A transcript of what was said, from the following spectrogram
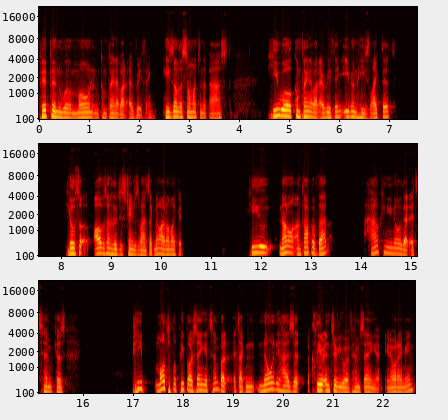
Pippen will moan and complain about everything. He's done this so much in the past. He will complain about everything, even he's liked it. He'll all of a sudden he'll just change his mind. It's like, no, I don't like it. He not on, top of that, how can you know that it's him? Because peop, multiple people are saying it's him, but it's like nobody has it a clear interview of him saying it. You know what I mean?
